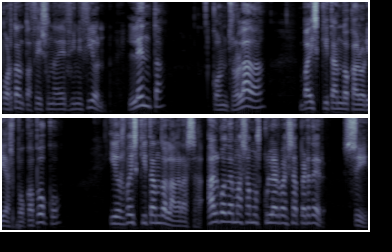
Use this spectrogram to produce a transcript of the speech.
Por tanto, hacéis una definición lenta, controlada, vais quitando calorías poco a poco, y os vais quitando la grasa. ¿Algo de masa muscular vais a perder? Sí,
